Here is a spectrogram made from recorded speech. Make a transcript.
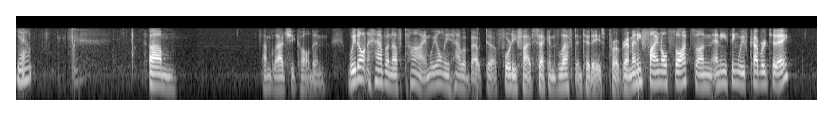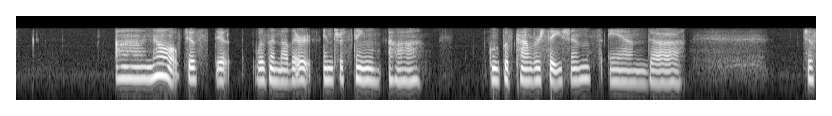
yeah Um, I'm glad she called in. we don't have enough time. We only have about uh, 45 seconds left in today's program. Any final thoughts on anything we've covered today? Uh, no, just it was another interesting uh, group of conversations, and uh, just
